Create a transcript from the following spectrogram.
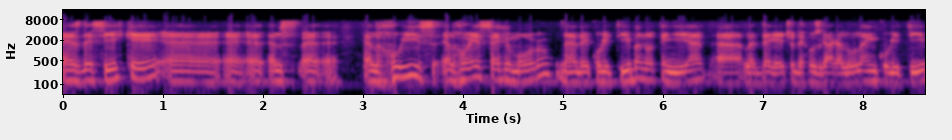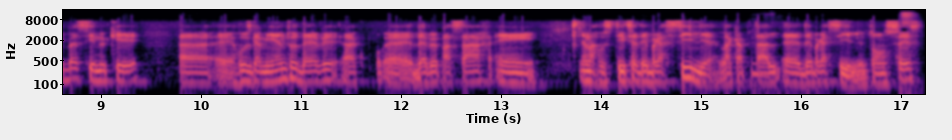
es decir que eh, el, el- juez, el juez Sergio Moro né, de Curitiba no tenía eh, el derecho de juzgar a Lula en Curitiba, sino que eh, el juzgamiento debe, eh, debe pasar en, en la justicia de Brasilia, la capital de Brasil. Entonces,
